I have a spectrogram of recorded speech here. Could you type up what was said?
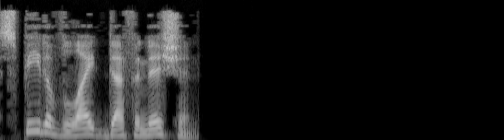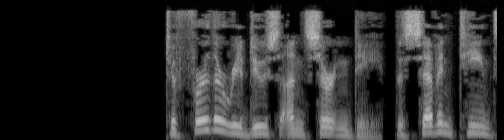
Speed of light definition To further reduce uncertainty, the 17th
